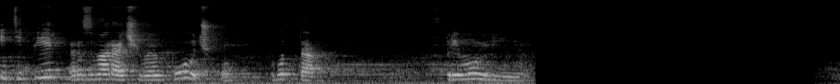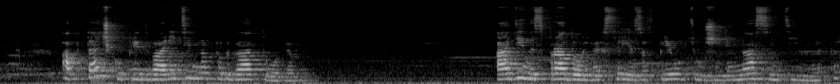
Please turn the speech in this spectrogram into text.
И теперь разворачиваем полочку вот так, в прямую линию. Обтачку предварительно подготовим. Один из продольных срезов приутюжили на сантиметр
